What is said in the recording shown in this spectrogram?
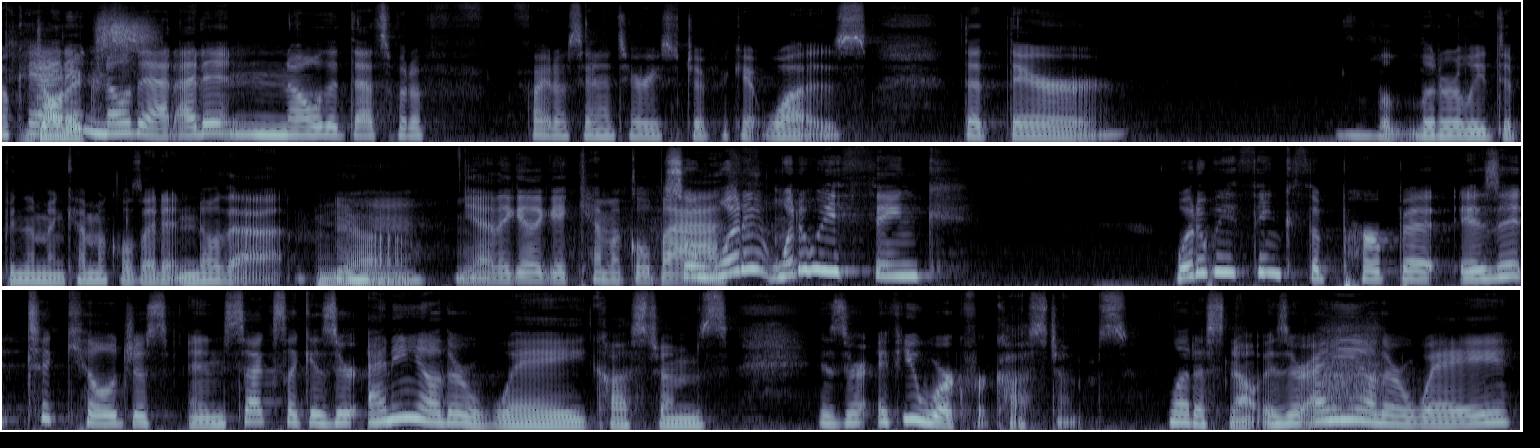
Okay, Don't I didn't know that. I didn't know that that's what a phytosanitary certificate was. That they're li- literally dipping them in chemicals. I didn't know that. yeah. Mm-hmm. Yeah, they get like a chemical bath. So what? Do, what do we think? What do we think the purpose is? It to kill just insects? Like, is there any other way customs? Is there if you work for customs? Let us know. Is there any other way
